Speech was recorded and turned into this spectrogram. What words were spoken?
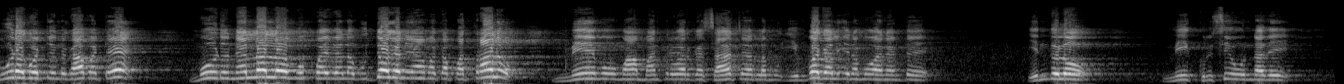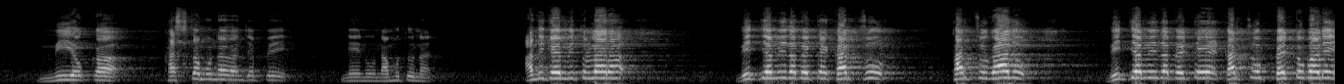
ఊడగొట్టింది కాబట్టి మూడు నెలల్లో ముప్పై వేల ఉద్యోగ నియామక పత్రాలు మేము మా మంత్రివర్గ సహచరులము ఇవ్వగలిగినము అని అంటే ఇందులో మీ కృషి ఉన్నది మీ యొక్క కష్టం ఉన్నదని చెప్పి నేను నమ్ముతున్నాను. అందుకే మిత్రులారా విద్య మీద పెట్టే ఖర్చు ఖర్చు కాదు. విద్య మీద పెట్టే ఖర్చు పెట్టుబడి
